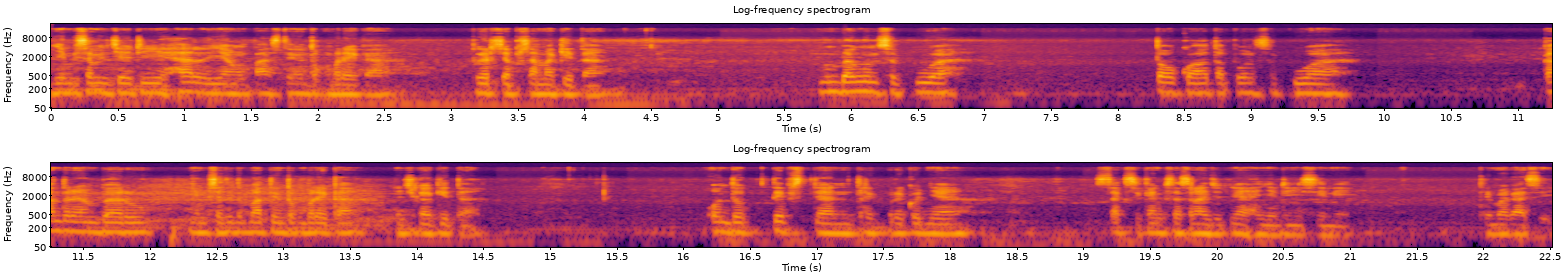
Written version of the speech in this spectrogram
yang bisa menjadi hal yang pasti untuk mereka bekerja bersama kita. Membangun sebuah toko ataupun sebuah kantor yang baru yang bisa ditempati untuk mereka dan juga kita. Untuk tips dan trik berikutnya, saksikan kisah selanjutnya hanya di sini. Terima kasih.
